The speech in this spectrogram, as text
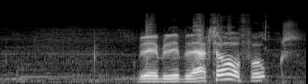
Blah. That's all, folks.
